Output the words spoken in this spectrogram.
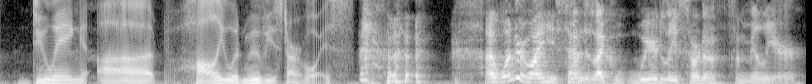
doing a Hollywood movie star voice. I wonder why he sounded like weirdly sort of familiar.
